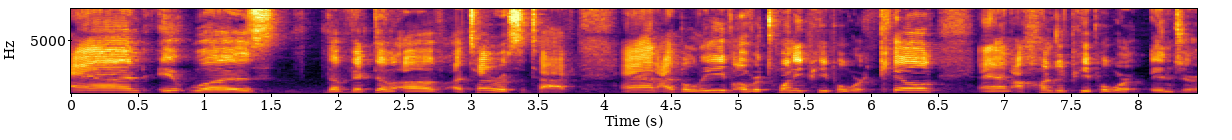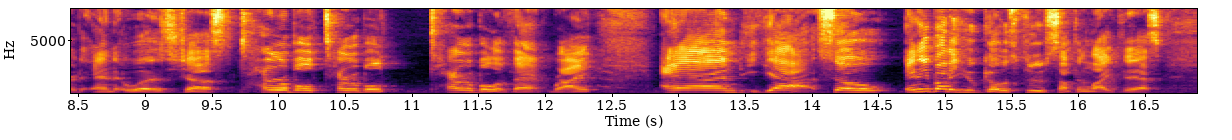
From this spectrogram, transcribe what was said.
and it was the victim of a terrorist attack. And I believe over 20 people were killed and 100 people were injured. And it was just terrible, terrible, terrible event, right? And yeah, so anybody who goes through something like this,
